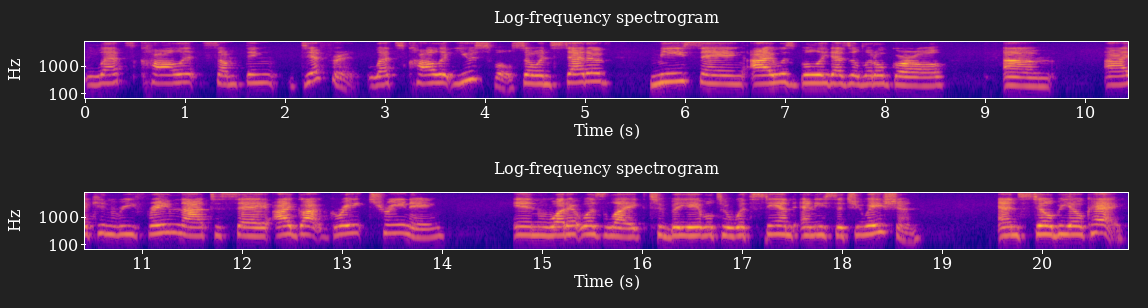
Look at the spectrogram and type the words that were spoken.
let's call it something different. Let's call it useful. So instead of me saying I was bullied as a little girl, um, I can reframe that to say I got great training in what it was like to be able to withstand any situation and still be okay.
